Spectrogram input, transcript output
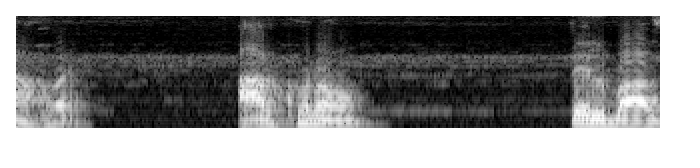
না হয়, আর কোনো তেলবাজ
